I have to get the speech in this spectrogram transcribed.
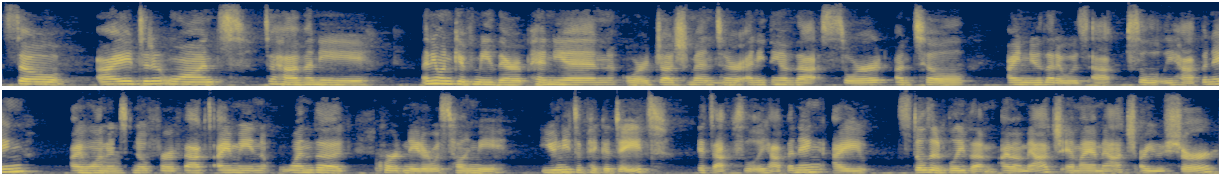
So I didn't want to have any anyone give me their opinion or judgment or anything of that sort until I knew that it was absolutely happening. I mm-hmm. wanted to know for a fact. I mean, when the coordinator was telling me, you need to pick a date, it's absolutely happening, I still didn't believe them. I'm a match. Am I a match? Are you sure?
